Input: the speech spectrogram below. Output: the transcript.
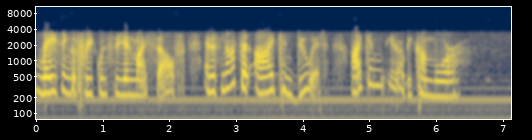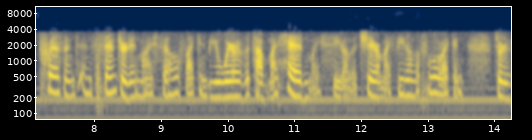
raising the frequency in myself, and it's not that I can do it. I can, you know, become more present and centered in myself. I can be aware of the top of my head, my seat on the chair, my feet on the floor. I can sort of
